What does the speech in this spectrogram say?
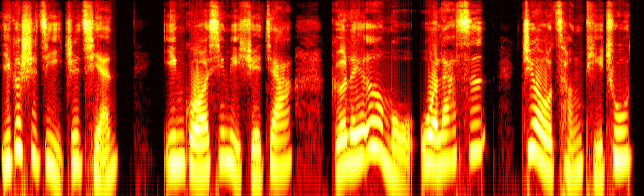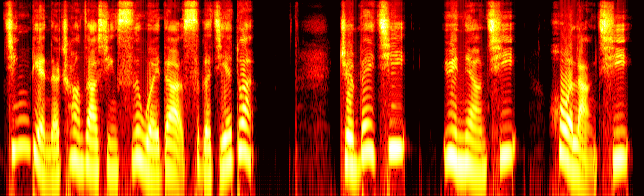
一个世纪之前，英国心理学家格雷厄姆·沃拉斯就曾提出经典的创造性思维的四个阶段：准备期、酝酿期、霍朗期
